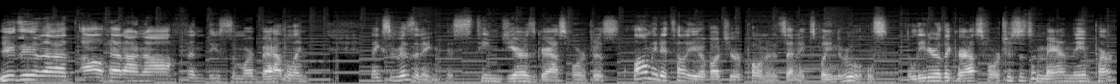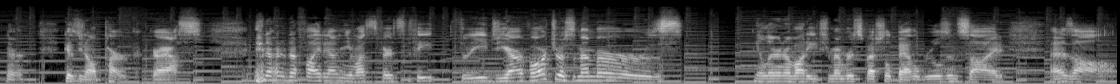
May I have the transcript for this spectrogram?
You do that, I'll head on off and do some more battling. Thanks for visiting. This is Team GR's Grass Fortress. Allow me to tell you about your opponents and explain the rules. The leader of the Grass Fortress is a man named Partner. Because, you know, park, grass. In order to fight him, you must first defeat three GR Fortress members! You'll learn about each member's special battle rules inside. That is all.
